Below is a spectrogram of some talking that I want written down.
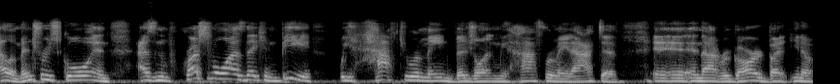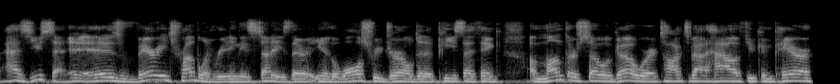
elementary school and as impressionable as they can be, we have to remain vigilant and we have to remain active in, in that regard. But, you know, as you said, it is very troubling reading these studies. There, you know, the Wall Street Journal did a piece, I think, a month or so ago, where it talked about how if you compare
